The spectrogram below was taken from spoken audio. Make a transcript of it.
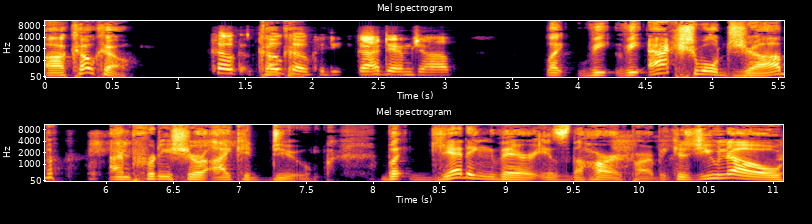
Uh, Koko. Koko, Koko. Koko could do the goddamn job. Like, the, the actual job, I'm pretty sure I could do. But getting there is the hard part because you know,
